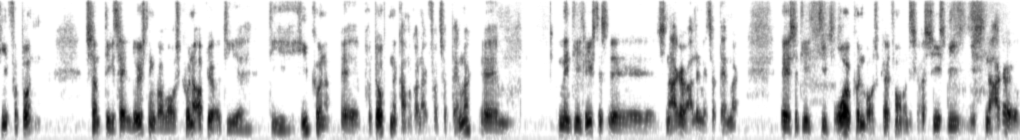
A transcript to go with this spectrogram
HIP for bunden som digital løsning, hvor vores kunder oplever, de, øh, de HIP-kunder. Øh, produkterne kommer godt nok fra Top Danmark, øh, men de fleste øh, snakker jo aldrig med Top Danmark. Øh, så de, de bruger jo kun vores platform, og det skal også siges, at vi, vi snakker jo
